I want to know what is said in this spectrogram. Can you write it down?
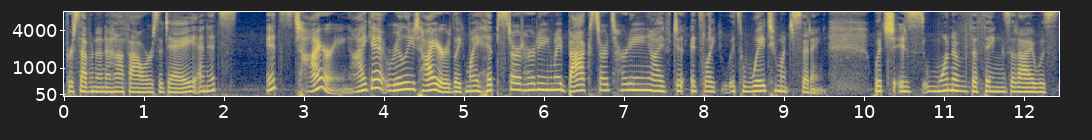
for seven and a half hours a day. And it's, it's tiring. I get really tired. Like my hips start hurting, my back starts hurting. I've just, it's like it's way too much sitting, which is one of the things that I was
